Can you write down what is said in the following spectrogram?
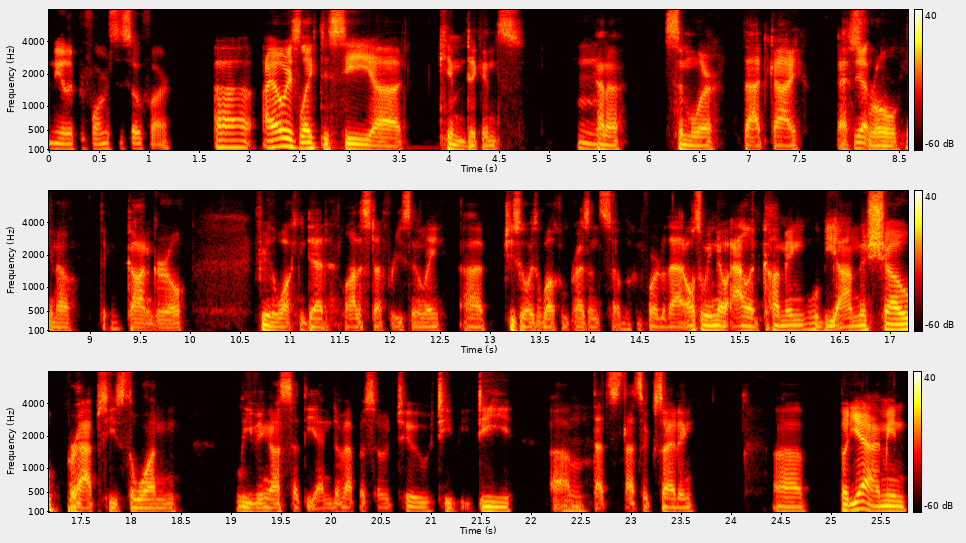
any other performances so far? Uh, I always like to see uh, Kim Dickens, hmm. kind of similar that guy s yep. role. You know, the Gone Girl, Fear the Walking Dead, a lot of stuff recently. Uh, she's always a welcome presence, so looking forward to that. Also, we know Alan Cumming will be on this show. Perhaps he's the one leaving us at the end of episode two, TBD. Um, mm. That's that's exciting. Uh, but yeah, I mean,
